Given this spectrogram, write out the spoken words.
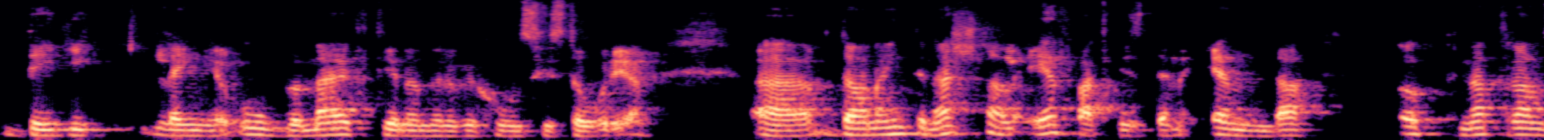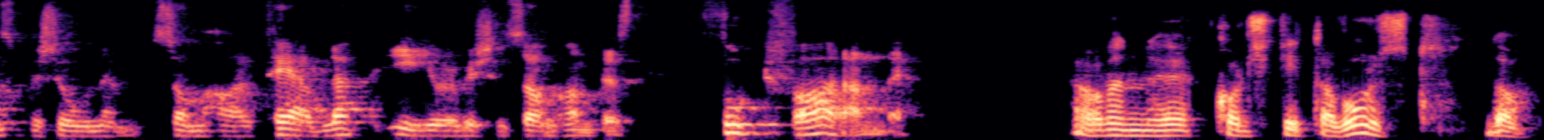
det gick länge obemärkt genom Eurovisionshistorien. Uh, Dana International är faktiskt den enda öppna transpersonen som har tävlat i Eurovision Song Contest fortfarande. Ja, men eh, Conchita Wurst då?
